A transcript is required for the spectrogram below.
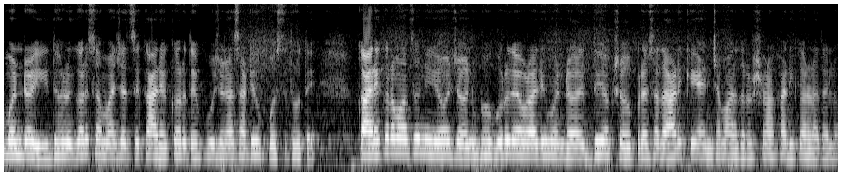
मंडळी धनगर समाजाचे कार्यकर्ते पूजनासाठी उपस्थित होते. कार्यक्रमाचं नियोजन भगूर देवळाली मंडळ अध्यक्ष प्रसाद आडके यांच्या मार्गदर्शनाखाली करण्यात आलं.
